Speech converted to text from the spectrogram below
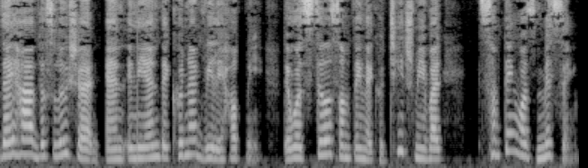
they have the solution. And in the end, they could not really help me. There was still something they could teach me, but something was missing.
